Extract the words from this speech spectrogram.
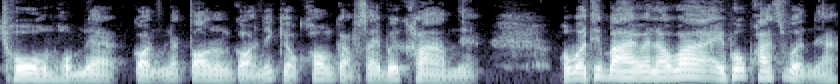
โชว์ของผมเนี่ยก่อนตอนก่อนๆที่เกี่ยวข้องกับ cyber crime เนี่ย ผมอธิบายไว้แล้วว่าไอ้พวก password นะ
